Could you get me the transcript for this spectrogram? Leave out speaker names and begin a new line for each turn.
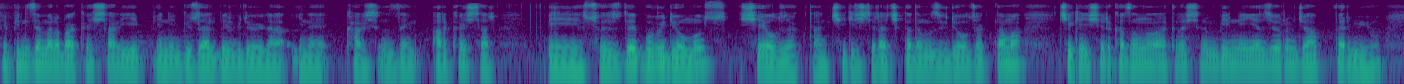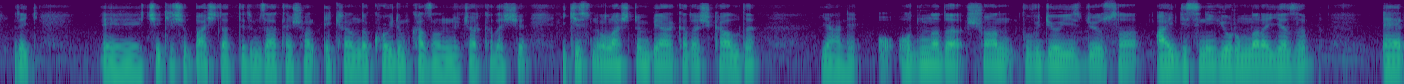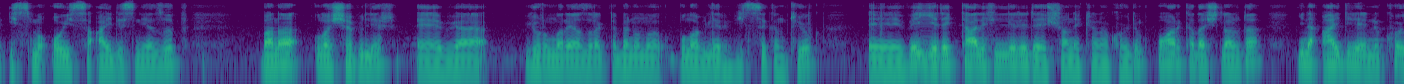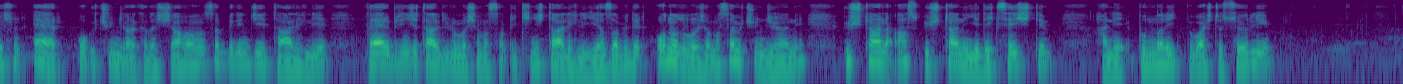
Hepinize merhaba arkadaşlar. Yepyeni güzel bir videoyla yine karşınızdayım. Arkadaşlar eee, sözde bu videomuz şey olacaktı. Hani çekilişleri açıkladığımız video olacaktı ama çekilişleri kazanan arkadaşların birine yazıyorum cevap vermiyor. Direkt eee, çekilişi başlat dedim. Zaten şu an ekranda koydum kazanan 3 arkadaşı. İkisine ulaştım bir arkadaş kaldı. Yani o, onunla da şu an bu videoyu izliyorsa ID'sini yorumlara yazıp eğer ismi o ise ID'sini yazıp bana ulaşabilir Ee, veya yorumlara yazarak da ben onu bulabilirim. Hiç sıkıntı yok. Ee, ve yedek talihlileri de şu an ekrana koydum. O arkadaşlar da yine ID'lerini koysun. Eğer o üçüncü arkadaş yapamazsa birinci talihliye. Eğer birinci talihliye ulaşamazsam ikinci talihli yazabilir. Ona da ulaşamazsam üçüncü yani. Üç tane az, üç tane yedek seçtim. Hani bunları ilk bir başta söyleyeyim.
